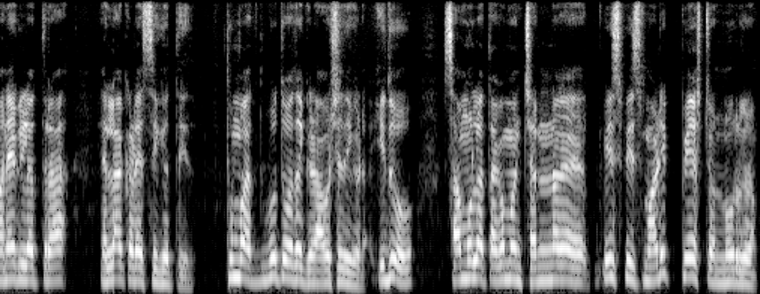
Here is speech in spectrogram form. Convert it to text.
ಮನೆಗಳ ಹತ್ರ ಎಲ್ಲ ಕಡೆ ಸಿಗುತ್ತೆ ಇದು. ತುಂಬ ಅದ್ಭುತವಾದ ಗಿಡ, ಔಷಧಿ ಗಿಡ. ಇದು ಸಮೂಲ ತಗೊಂಬಂದು ಚೆನ್ನಾಗಿ ಪೀಸ್ ಪೀಸ್ ಮಾಡಿ ಪೇಸ್ಟ್ ಒಂದು ನೂರು ಗ್ರಾಮ್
